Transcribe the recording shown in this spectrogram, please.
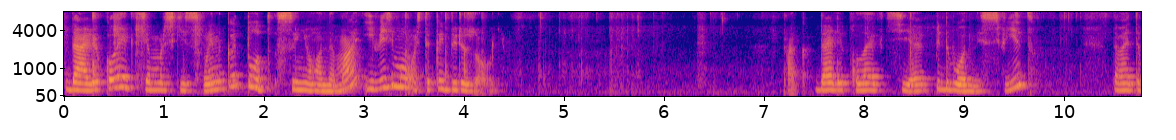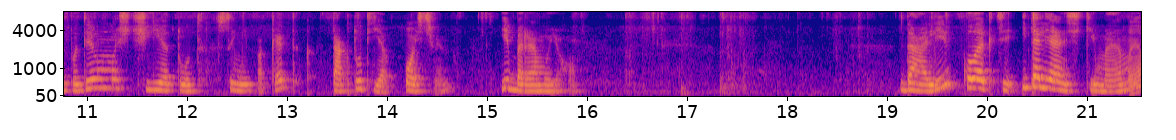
Далі колекція морські свинки. Тут синього нема і візьмемо ось такий бірюзовий. Так, далі колекція підводний світ. Давайте подивимось, чи є тут синій пакетик. Так, тут є. Ось він. І беремо його. Далі колекція італіянські меми.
